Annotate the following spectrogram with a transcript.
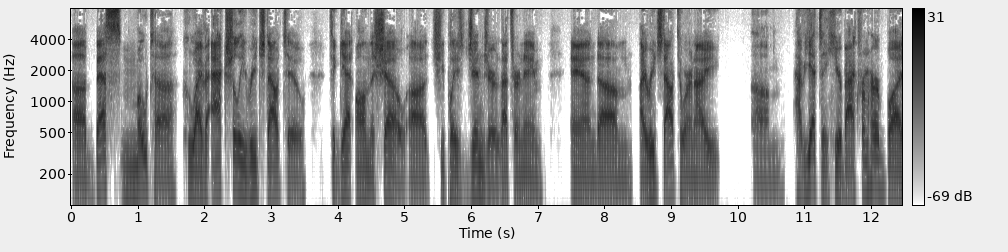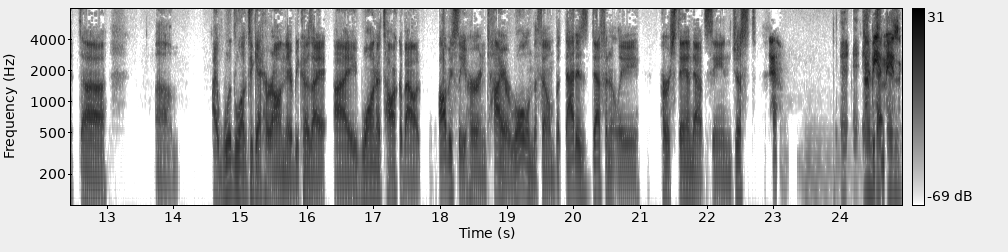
uh Bess Motta who I've actually reached out to to get on the show. Uh, she plays Ginger. That's her name. And um, I reached out to her and I um, have yet to hear back from her, but uh, um, I would love to get her on there because I, I want to talk about obviously her entire role in the film, but that is definitely her standout scene. Just yeah, and, and, be amazing.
